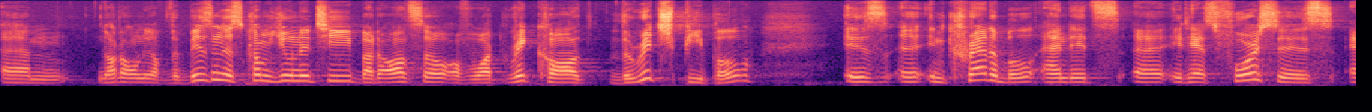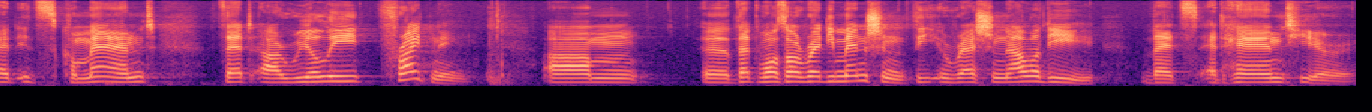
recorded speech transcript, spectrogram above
um, not only of the business community, but also of what Rick called the rich people, is uh, incredible and it's, uh, it has forces at its command that are really frightening. Um, uh, that was already mentioned, the irrationality that's at hand here.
